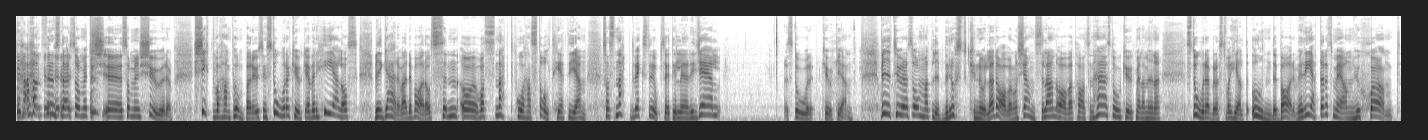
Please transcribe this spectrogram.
Han frustar som, ett, eh, som en tjur. Shit vad han pumpade ur sin stora kuk över hela oss. Vi garvade bara och, sn- och var snabbt på hans stolthet igen. Som snabbt växte upp sig till en rejäl stor kuk igen. Vi turades om att bli bröstknullade av honom. Känslan av att ha en sån här stor kuk mellan mina stora bröst var helt underbar. Vi retades med honom hur skönt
